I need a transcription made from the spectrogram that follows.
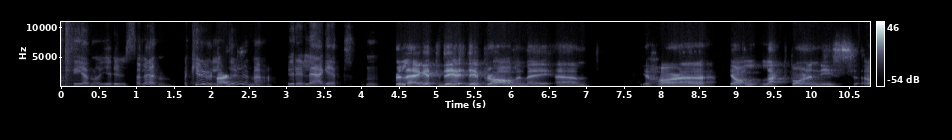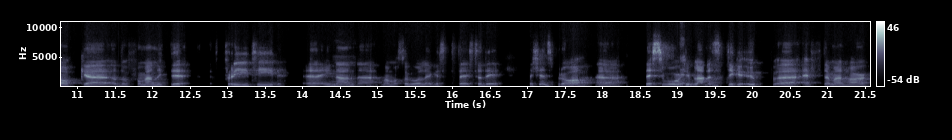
Aten och Jerusalem. Vad kul Tack. att du är med. Hur är läget? Mm. Hur är läget? Det, det är bra med mig. Um, jag har uh, ja, lagt barnen nyss och uh, då får man lite fri tid uh, innan mm. man måste gå och lägga sig. Så det, det känns bra. det är svårt det... ibland att stiga upp efter man har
